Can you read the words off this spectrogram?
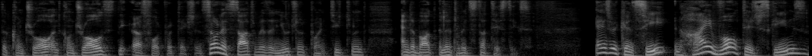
the control and controls the earth fault protection. So let's start with the neutral point treatment and about a little bit statistics. As we can see, in high voltage schemes,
